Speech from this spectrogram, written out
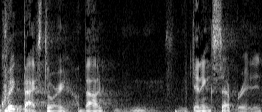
quick backstory about getting separated.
